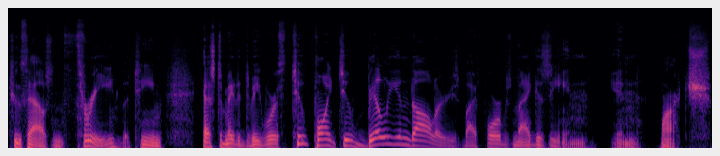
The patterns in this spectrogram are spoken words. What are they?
2003. The team estimated to be worth $2.2 billion by Forbes magazine in March.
